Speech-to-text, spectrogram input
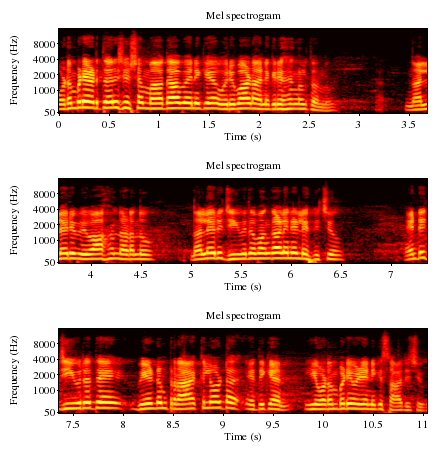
ഉടമ്പടി എടുത്തതിന് ശേഷം മാതാവ് എനിക്ക് ഒരുപാട് അനുഗ്രഹങ്ങൾ തന്നു. നല്ലൊരു വിവാഹം നടന്നു. നല്ലൊരു ജീവിത പങ്കാളിനെ ലഭിച്ചു. എന്റെ ജീവിതത്തെ വീണ്ടും ട്രാക്കിലോട്ട് എത്തിക്കാൻ ഈ ഉടമ്പടി വഴി എനിക്ക് സാധിച്ചു.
